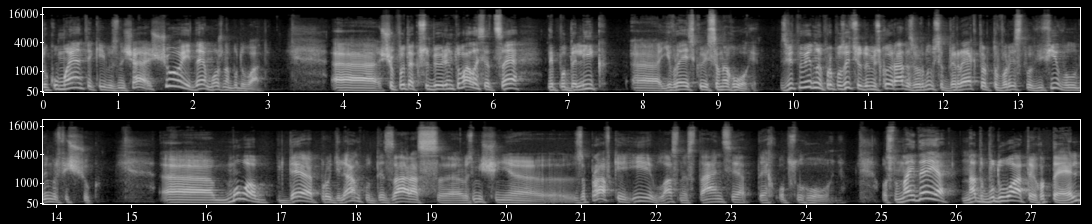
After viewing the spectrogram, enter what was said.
документ, який визначає, що і де можна будувати. Е, щоб ви так собі орієнтувалися, це неподалік е, єврейської синагоги. З відповідною пропозицією до міської ради звернувся директор товариства ВІФІ Володимир Фіщук. Е, мова йде про ділянку, де зараз е, розміщені е, заправки і, власне, станція техобслуговування. Основна ідея надбудувати готель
